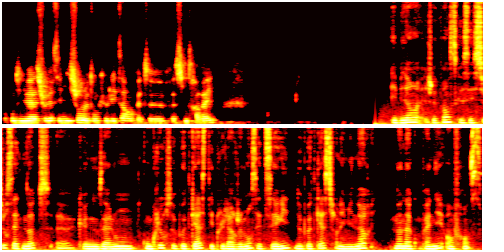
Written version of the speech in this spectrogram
pour continuer à assurer ces missions le temps que l'État en fait, fasse son travail. Eh bien, je pense que c'est sur cette note que nous allons conclure ce podcast et plus largement cette série de podcasts sur les mineurs non accompagnés en France.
